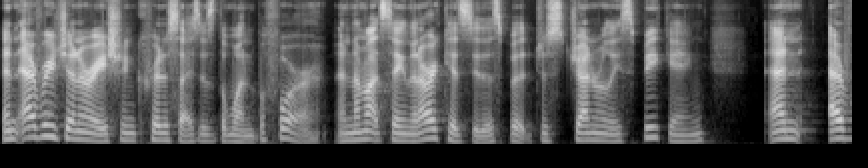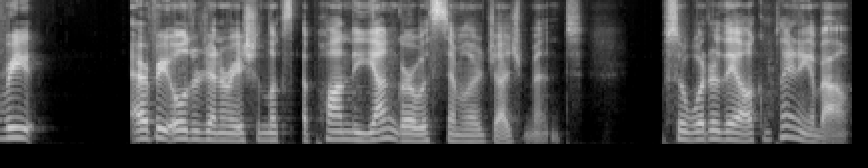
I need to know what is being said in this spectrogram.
And every generation criticizes the one before. And I'm not saying that our kids do this, but just generally speaking, and every every older generation looks upon the younger with similar judgment. So what are they all complaining about?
